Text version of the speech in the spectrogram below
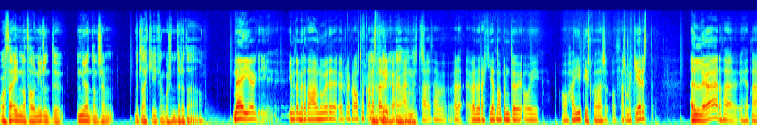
Og það eina þá nýlendu nýlendan sem vill ekki ganga sundur þetta eða? Nei, ég, ég, ég mynda mér að það hafi nú verið örguleikur átök annars það líka, já, en það, það verður ekki hérna ábyrgundu og í, á Haiti sko, það, og það sem að gerist eðlulega er að það hérna,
